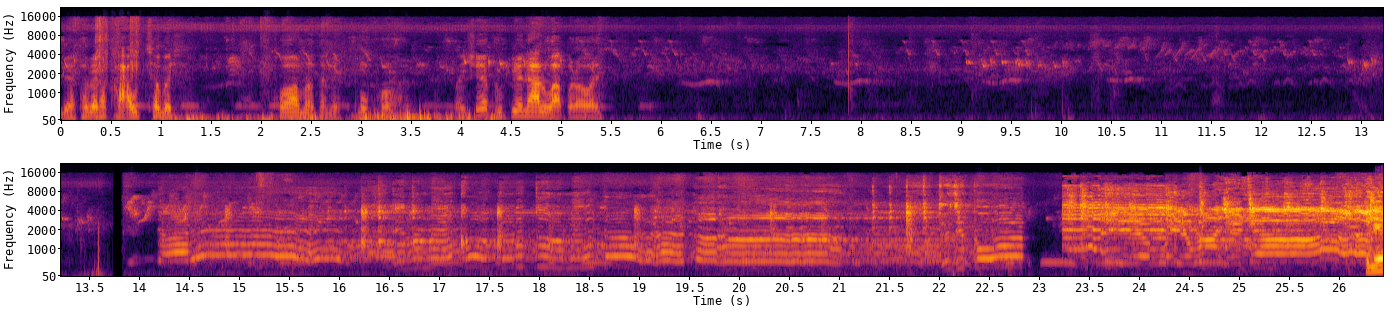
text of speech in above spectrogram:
બેઠા બેઠા ખાવું જ છે ભાઈ ખો હમણાં તમે ખૂબ ખો. પૈસો એક રૂપિયો ના આલું વાપરો હવે. અલે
